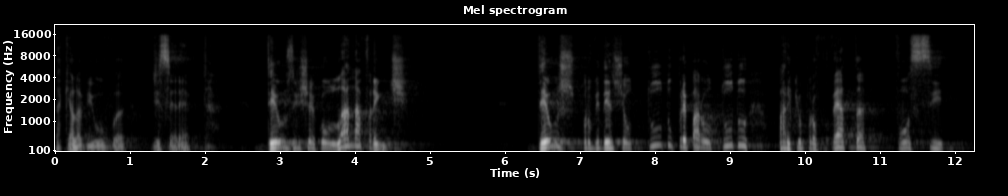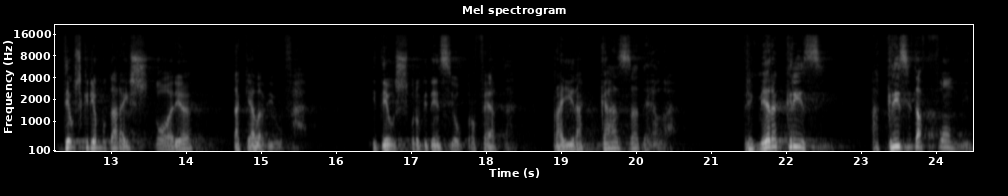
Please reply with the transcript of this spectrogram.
daquela viúva de Serepta. Deus enxergou lá na frente. Deus providenciou tudo, preparou tudo para que o profeta fosse Deus queria mudar a história daquela viúva. E Deus providenciou o profeta para ir à casa dela. Primeira crise, a crise da fome,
